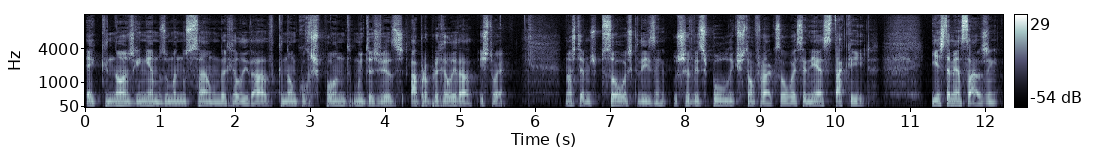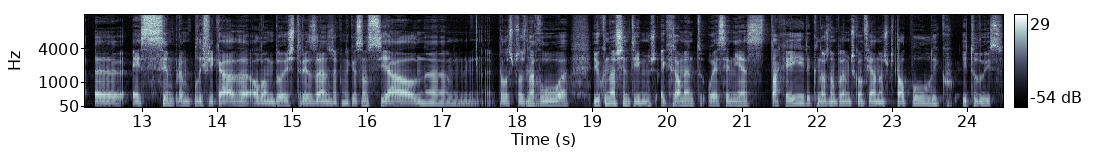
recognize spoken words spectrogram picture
é que nós ganhamos uma noção da realidade que não corresponde muitas vezes à própria realidade. Isto é, nós temos pessoas que dizem os serviços públicos estão fracos ou o SNS está a cair. E esta mensagem uh, é sempre amplificada ao longo de dois, três anos na comunicação social, na, pelas pessoas na rua, e o que nós sentimos é que realmente o SNS está a cair, que nós não podemos confiar no hospital público e tudo isso.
